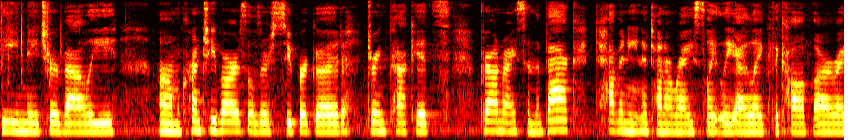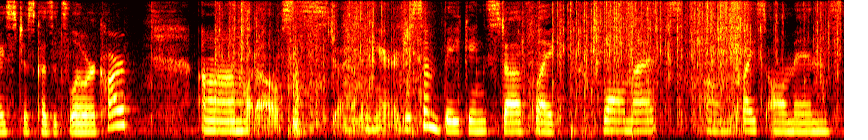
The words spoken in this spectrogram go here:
the Nature Valley um, crunchy bars. Those are super good. Drink packets, brown rice in the back. Haven't eaten a ton of rice lately. I like the cauliflower rice just because it's lower carb. Um, what else do I have in here? Just some baking stuff like walnuts, um, sliced almonds,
